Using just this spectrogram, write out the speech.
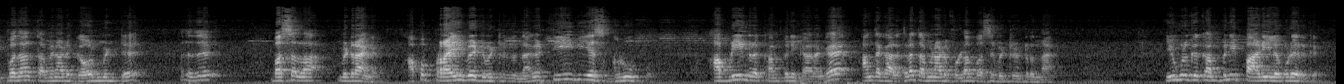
இப்போ தான் தமிழ்நாடு கவர்மெண்ட்டு அதாவது பஸ் எல்லாம் விடுறாங்க. அப்போ ப்ரைவேட் விட்டுருந்தாங்க டிவிஎஸ் குரூப் அப்படின்ற கம்பெனிக்காரங்க அந்த காலத்தில் தமிழ்நாடு ஃபுல்லாக பஸ் விட்டுட்டு இருந்தாங்க. இவங்களுக்கு கம்பெனி பாடியில் கூட இருக்குது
